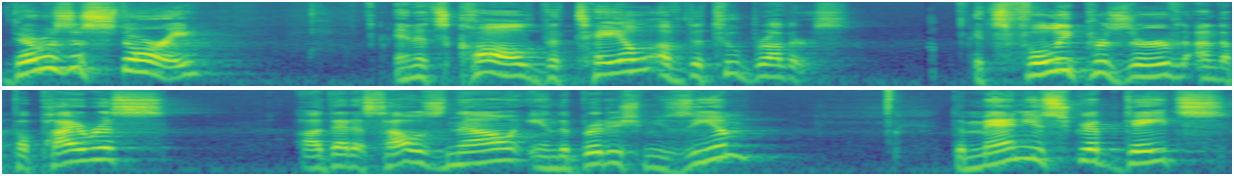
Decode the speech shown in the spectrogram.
There was a story, and it's called The Tale of the Two Brothers. It's fully preserved on the papyrus uh, that is housed now in the British Museum. The manuscript dates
